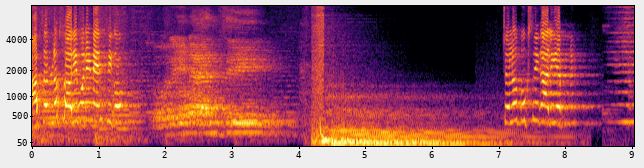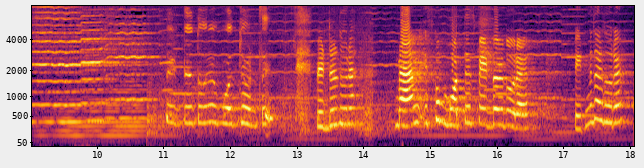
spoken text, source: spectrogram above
आप सब लोग सॉरी बोलिए नैन्सी को। चलो बुक्स निकालिए अपने पेट दर्द हो रहा है बहुत ज़ोर से। पेट दर्द हो रहा है? मैम इसको बहुत तेज पेट दर्द हो रहा है। पेट में दर्द हो रहा है?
